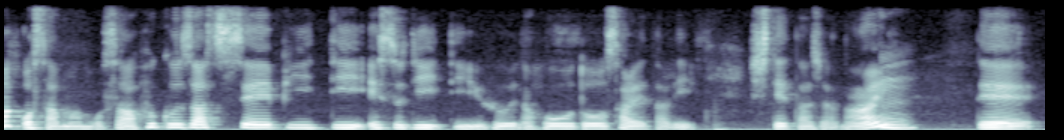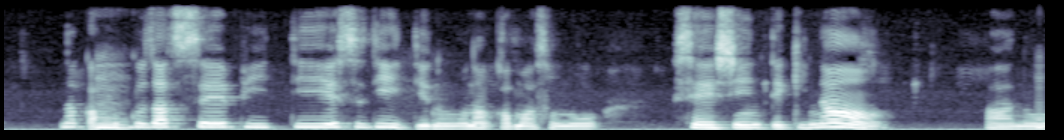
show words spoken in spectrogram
眞子さまもさ複雑性 PTSD っていう風な報道されたりしてたじゃない、うん。でなんかうん。複雑性 PTSD っていうのもなんかまあその精神的なあの、う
